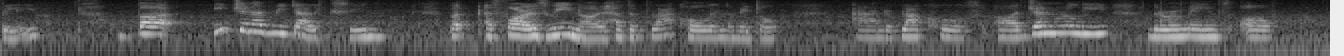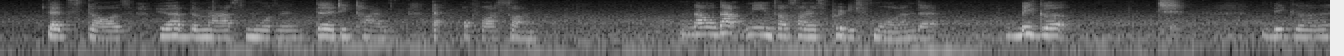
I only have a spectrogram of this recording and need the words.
believe. But each and every galaxy, but as far as we know, has a black hole in the middle. And black holes are generally the remains of dead stars who have the mass more than 30 times that of our sun. Now that means our sun is pretty small and the bigger bigger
